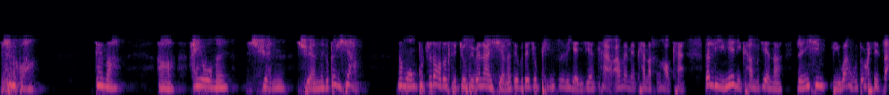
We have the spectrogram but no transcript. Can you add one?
是不是光？对吗？啊，还有我们选选那个对象。那我们不知道的随就随便乱选了，对不对？就凭自己的眼睛看，啊，外面看的很好看，那里面你看不见呢。人心比万物都可以炸，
